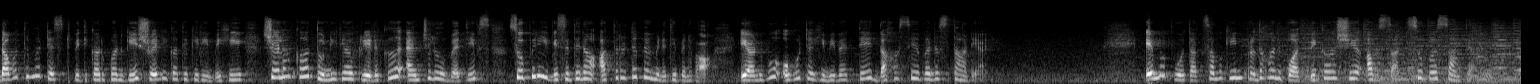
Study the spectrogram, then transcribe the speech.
නවතම ටෙස්ට් පිතිකරුවන්ගේ ශ්‍රේණිගත කිරීමෙහි ශ්‍රී ලංකා තුන්නිරාව ක්‍රීඩක ඇන්ජලෝ මැතිව්ස් සුපිරි විසිදෙනා අතරට පැමිණ තිබෙනවා. ඒ අනුව ඔහුට හිමිවැත්තේ දහසය වන ස්ථානයයි. එම පුවතත් සමගින් ප්‍රධාන පුවත් විකාශය අවසන් සුබ සන්ධ්‍යාවක්.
